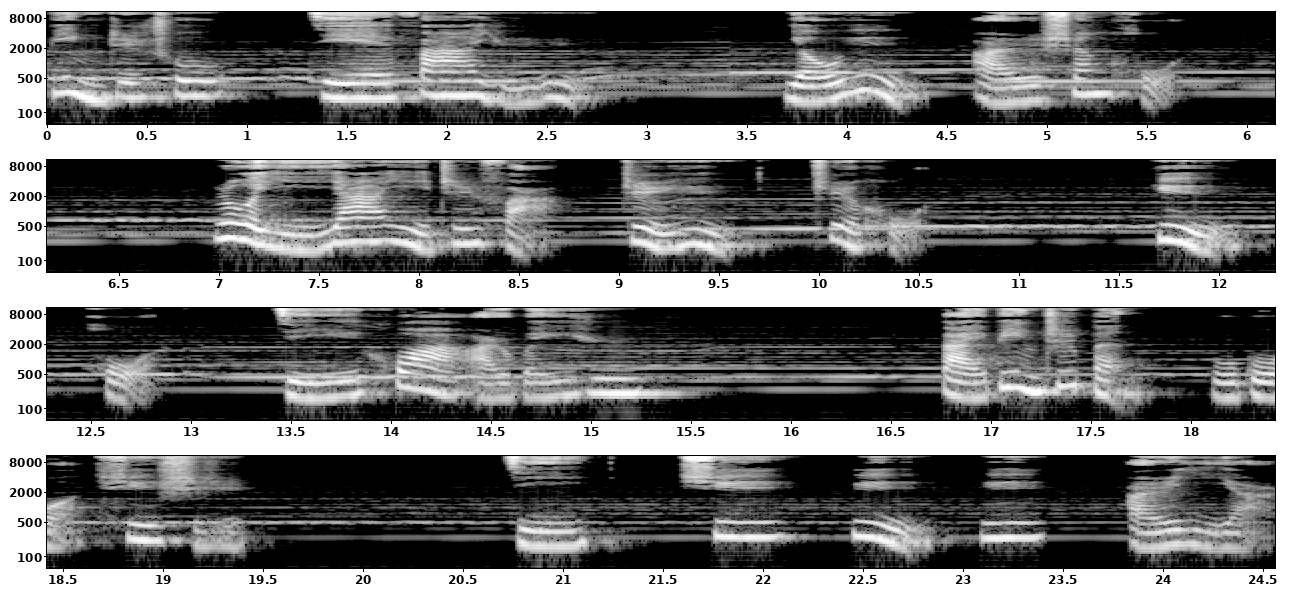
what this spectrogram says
病之初，皆发于郁，由郁而生火。若以压抑之法治郁治火，郁火即化而为瘀。百病之本不过虚实，即虚郁瘀而已耳。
